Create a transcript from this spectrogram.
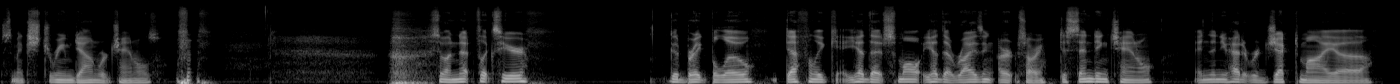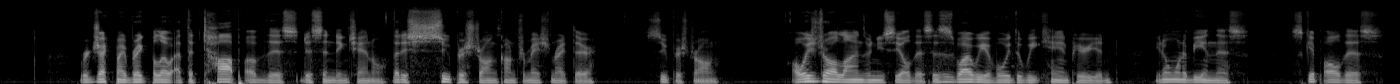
Some extreme downward channels. so on Netflix here, good break below. Definitely, you had that small, you had that rising, or sorry, descending channel and then you had it reject my uh, reject my break below at the top of this descending channel. That is super strong confirmation right there. Super strong. Always draw lines when you see all this. This is why we avoid the weak hand period. You don't want to be in this. Skip all this.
